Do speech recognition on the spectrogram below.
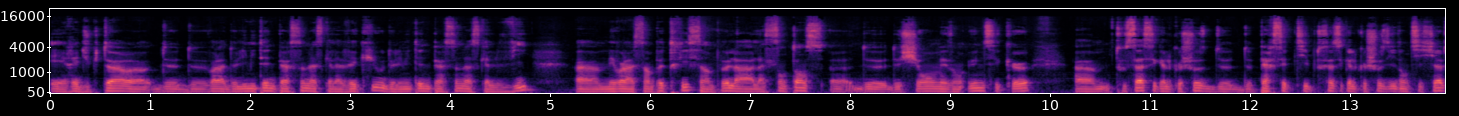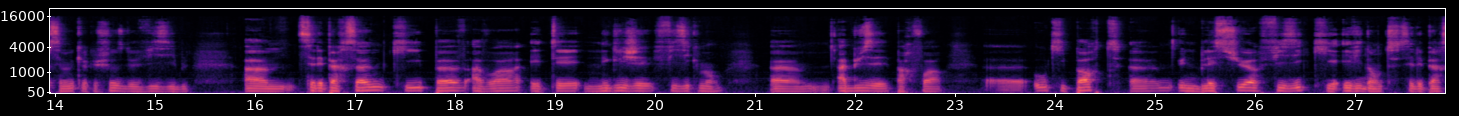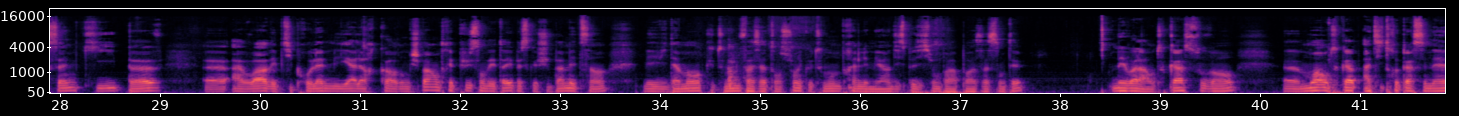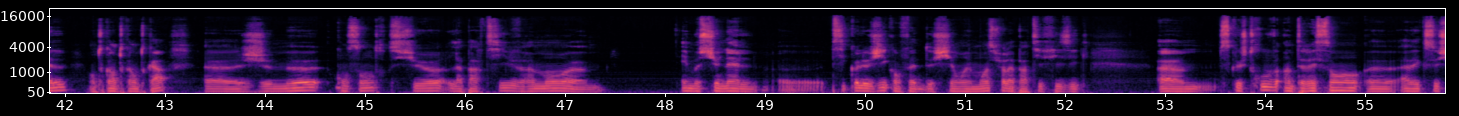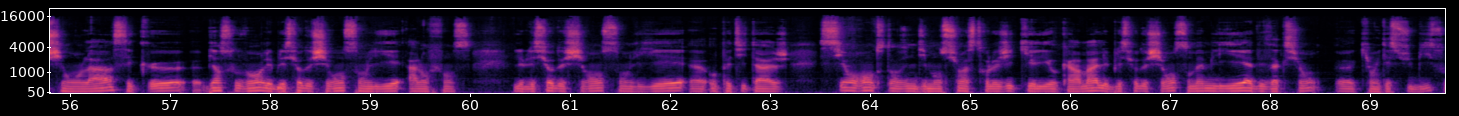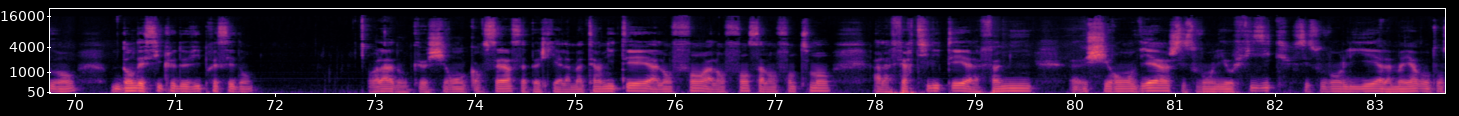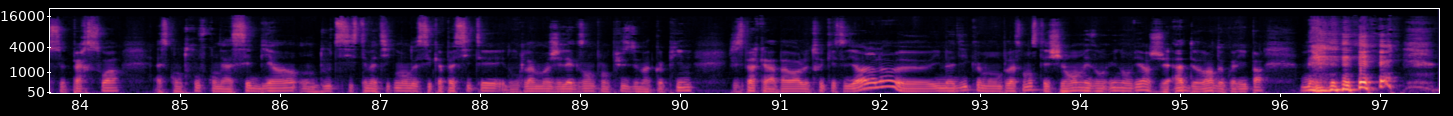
et réducteur de, voilà de limiter une personne à ce qu'elle a vécu ou de limiter une personne à ce qu'elle vit euh, mais voilà, c'est un peu triste, c'est un peu la, sentence euh, de, de Chiron Maison 1, c'est que euh, tout ça c'est quelque chose de, perceptible, tout ça c'est quelque chose d'identifiable, c'est même quelque chose de visible. C'est des personnes qui peuvent avoir été négligées physiquement, abusées parfois, ou qui portent une blessure physique qui est évidente. C'est des personnes qui peuvent euh, avoir des petits problèmes liés à leur corps. Donc je vais pas rentrer plus en détail parce que je suis pas médecin, mais évidemment que tout le monde fasse attention et que tout le monde prenne les meilleures dispositions par rapport à sa santé. Mais voilà, en tout cas, souvent, euh, moi en tout cas, à titre personnel, en tout cas, en tout cas, en tout cas, euh, je me concentre sur la partie vraiment émotionnelle, psychologique en fait de Chiron et moins sur la partie physique. Euh, ce que je trouve intéressant euh, avec ce chiron-là, c'est que euh, bien souvent, les blessures de chiron sont liées à l'enfance. Les blessures de chiron sont liées au petit âge. Si on rentre dans une dimension astrologique qui est liée au karma, les blessures de chiron sont même liées à des actions qui ont été subies souvent dans des cycles de vie précédents. Voilà, donc euh, Chiron cancer, ça peut être lié à la maternité, à l'enfant, à l'enfance, à l'enfantement, à la fertilité, à la famille. Euh, Chiron vierge, c'est souvent lié au physique, c'est souvent lié à la manière dont on se perçoit. Est-ce qu'on trouve qu'on est assez bien On doute systématiquement de ses capacités. Et donc là, moi j'ai l'exemple en plus de ma copine. J'espère qu'elle va pas voir le truc et se dire, oh là là, euh, il m'a dit que mon placement c'était Chiron maison 1 en vierge. J'ai hâte de voir de quoi il parle. Mais,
